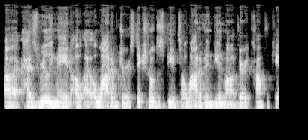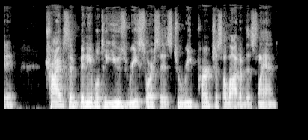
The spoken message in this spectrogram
uh, has really made a, a, lot of jurisdictional disputes, a lot of Indian law very complicated. Tribes have been able to use resources to repurchase a lot of this land.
